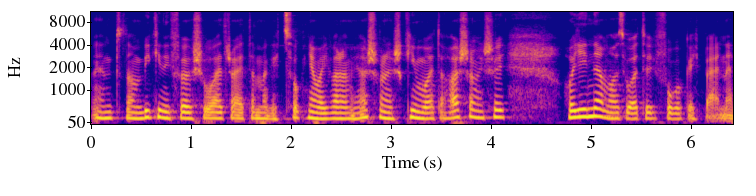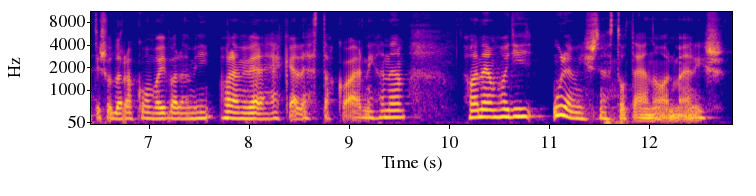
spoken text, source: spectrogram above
nem tudom, bikini felső volt rajtam, meg egy szoknya, vagy valami hasonló, és kim volt a hasam, és hogy, hogy így nem az volt, hogy fogok egy párnát, és odarakom, vagy valami, valamivel el kell ezt akarni, hanem, hanem hogy így, uramisten, ez totál normális.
